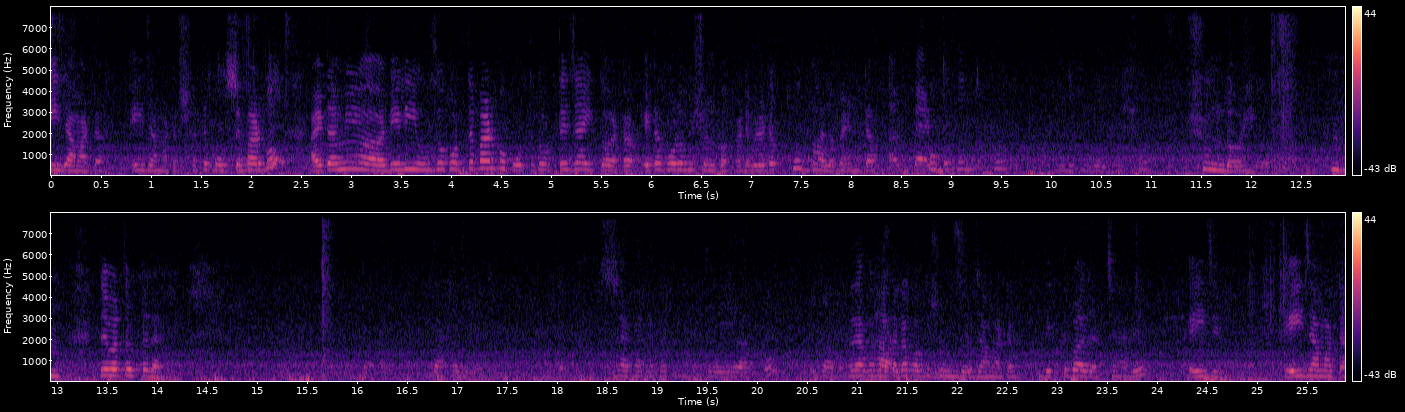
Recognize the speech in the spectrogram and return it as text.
এই জামাটা। এই জামাটার সাথে পরতে পারব। আর এটা আমি ডেলি ইউজও করতে পারব। পরতে পরতে যাই তো এটা এটা পরে ভীষণ কমফর্টেবল এটা খুব ভালো প্যান্টটা। আর প্যান্টটা কিন্তু খুব মানে সুন্দর। তো এবার তোরটা দেখো। হাতাটা কত সুন্দর জামাটা। দেখতে পাওয়া যাচ্ছে না যে এই যে এই জামাটা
